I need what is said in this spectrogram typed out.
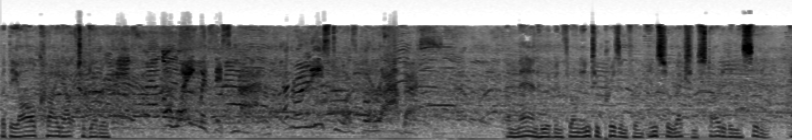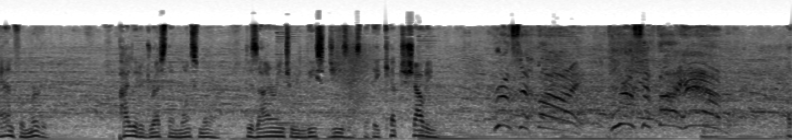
But they all cried out together, Away with this man, and release to us Barabbas! A man who had been thrown into prison for an insurrection started in the city and for murder. Pilate addressed them once more, desiring to release Jesus, but they kept shouting, Crucify! Crucify him! A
